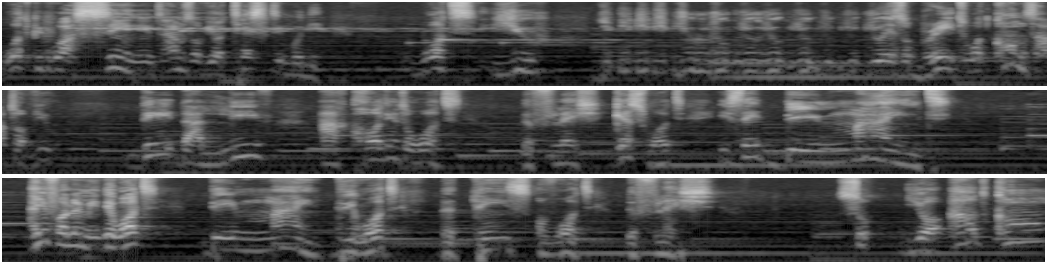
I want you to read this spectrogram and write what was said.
what people are seeing in terms of your testimony, what you you you you you you you, you, you, exuberate, what comes out of you. They that live according to what the flesh. Guess what? He said they mind are you following me? The what? The mind. The what? The things of what? The flesh. So your outcome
